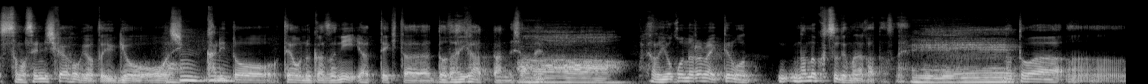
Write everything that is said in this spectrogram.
その千日解放業という行をしっかりと手を抜かずにやってきた土台があったんでしょうね。あだから横にならないっていうのも何の苦痛でもなかったですあ。ね。あとは、あ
